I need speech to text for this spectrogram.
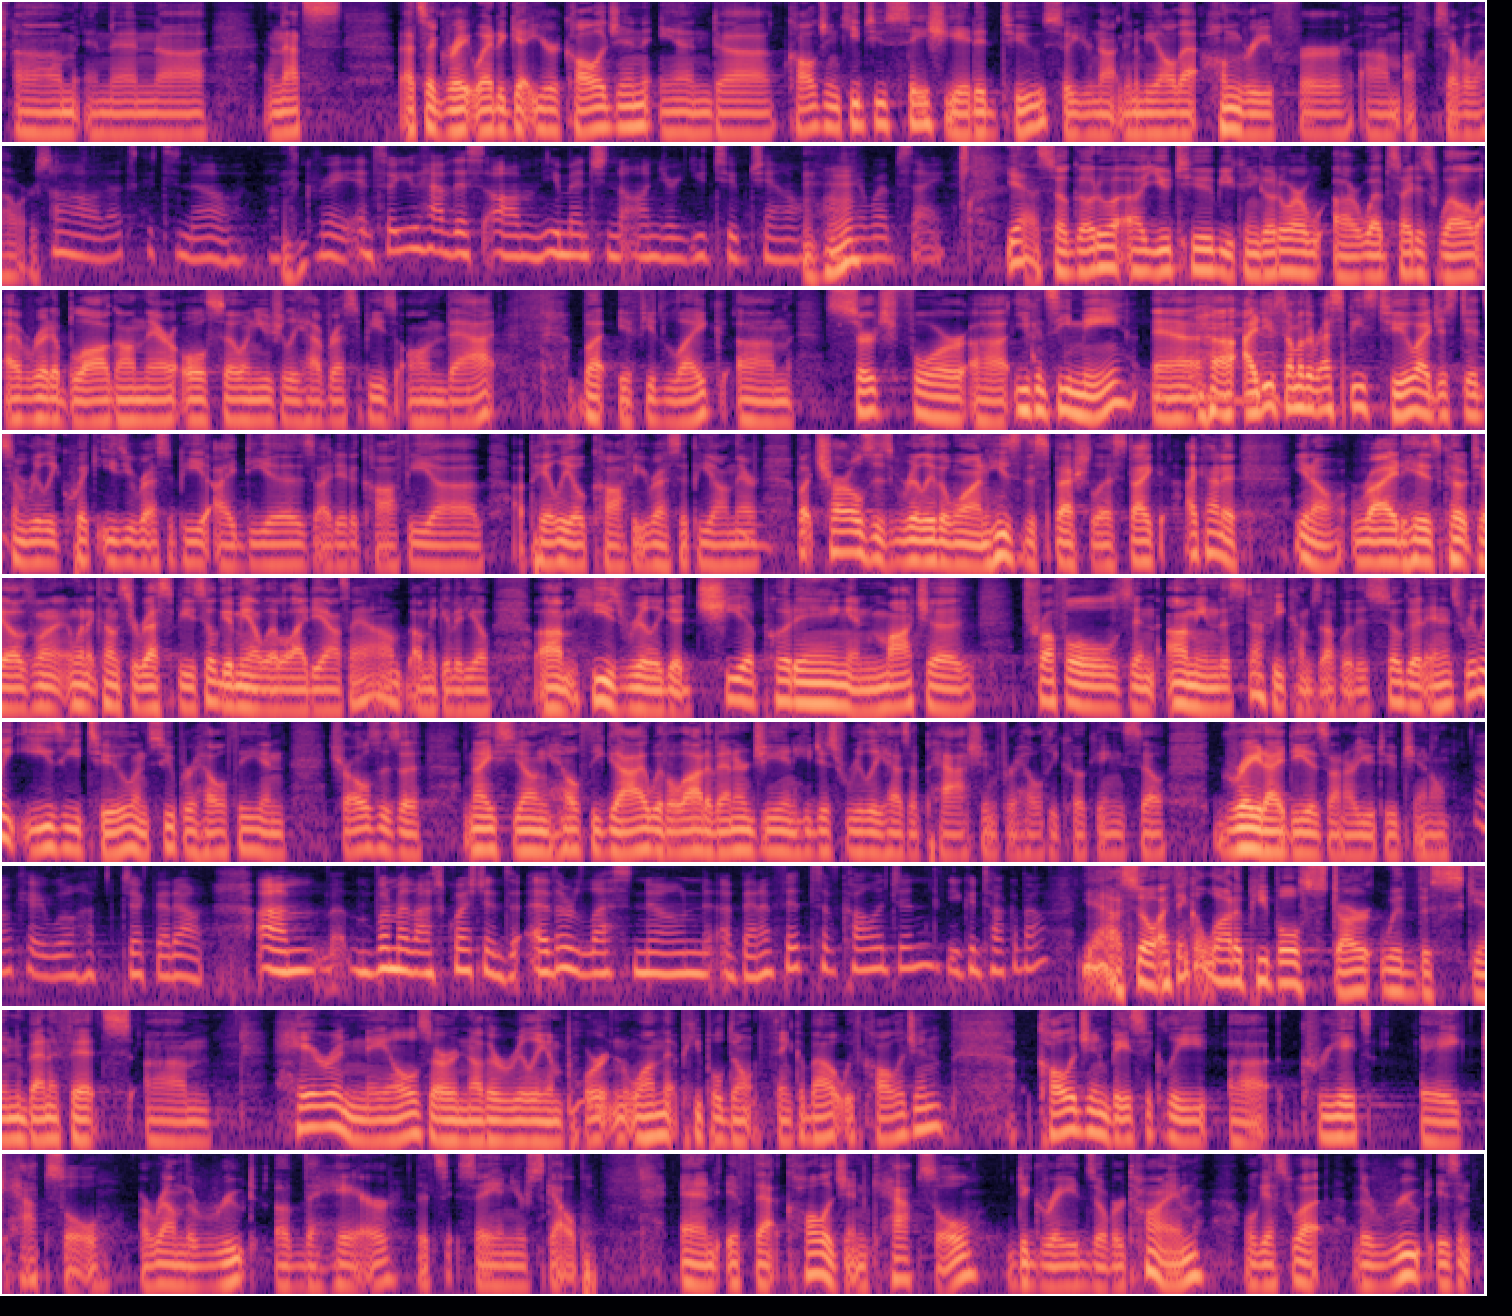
Um, and then, uh, and that's that's a great way to get your collagen, and uh, collagen keeps you satiated too, so you're not going to be all that hungry for um, of several hours. Oh, that's good to know. That's Mm-hmm. great. And so you have this, um, you mentioned on your YouTube channel, Mm-hmm. on your website. Yeah, so go to uh, YouTube. You can go to our, our website as well. I've read a blog on there also, and usually have recipes on that. But if you'd like, um, search for. Uh, you can see me. Uh, I do some of the recipes too. I just did some really quick, easy recipe ideas. I did a coffee, uh, a paleo coffee recipe on there. But Charles is really the one. He's the specialist. I, I kind of, you know, ride his coattails when when it comes to recipes. He'll give me a little idea. I'll say, oh, I'll, I'll make a video. Um, he's really good. Chia pudding and matcha truffles, and I mean, the stuff he comes up with is so good, and it's really easy too, and super healthy. And Charles is a nice, young, healthy guy with a lot of energy, and he just really has a passion for healthy cooking. So, great ideas on our YouTube channel. Okay, we'll have to check that out. Um, one of my last questions other less known uh, benefits of collagen you can talk about? Yeah, so I think a lot of people start with the skin benefits. Um, hair and nails are another really important one that people don't think about with collagen. Collagen basically uh, creates a capsule around the root of the hair that's, say, in your scalp. And if that collagen capsule degrades over time, well, guess what? The root isn't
